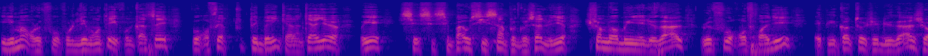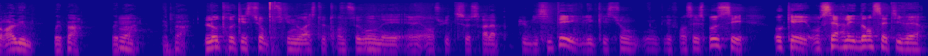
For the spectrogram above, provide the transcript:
il est mort le four. Il faut le démonter, il faut le casser, il faut refaire toutes les briques à l'intérieur. Vous voyez, c'est pas aussi simple que ça de dire je ferme le robinet de gaz, le four refroidit, et puis quand j'ai du gaz, je rallume. Vous pouvez pas, vous pouvez Hmm. pas. L'autre question, puisqu'il nous reste 30 secondes et, et ensuite ce sera la publicité, les questions que les Français se posent, c'est OK, on serre les dents cet hiver,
